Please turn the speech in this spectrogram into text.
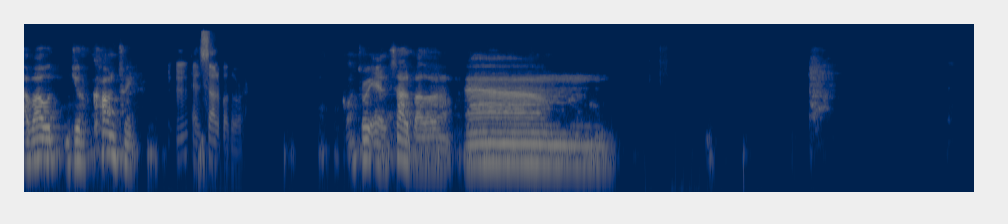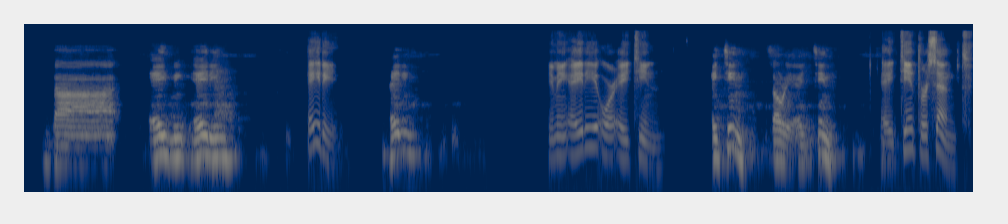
about your country. Mhm, El Salvador. Country El Salvador. Um, the 18, 18, 80. 18, You mean 80 or 18? 18, sorry, 18. 18%.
